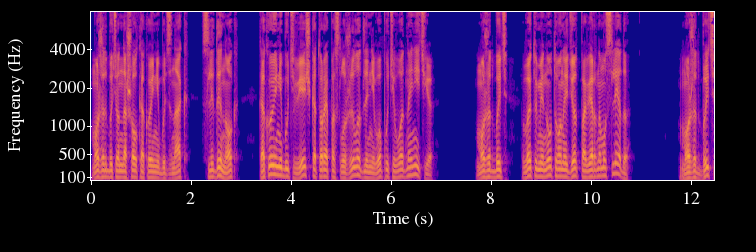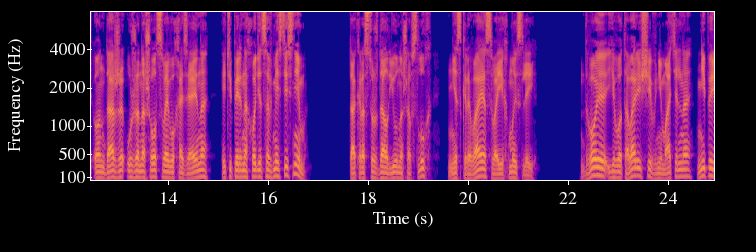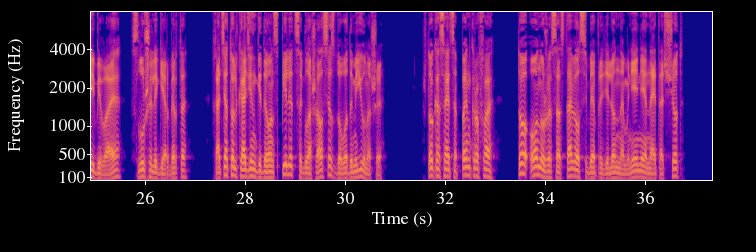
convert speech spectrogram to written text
Может быть, он нашел какой-нибудь знак, следы ног, какую-нибудь вещь, которая послужила для него путеводной нитью. Может быть, в эту минуту он идет по верному следу. Может быть, он даже уже нашел своего хозяина и теперь находится вместе с ним. Так рассуждал юноша вслух, не скрывая своих мыслей. Двое его товарищей внимательно, не перебивая, слушали Герберта, хотя только один Гидеон Спилет соглашался с доводами юноши. Что касается Пенкрофа, то он уже составил себе определенное мнение на этот счет,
